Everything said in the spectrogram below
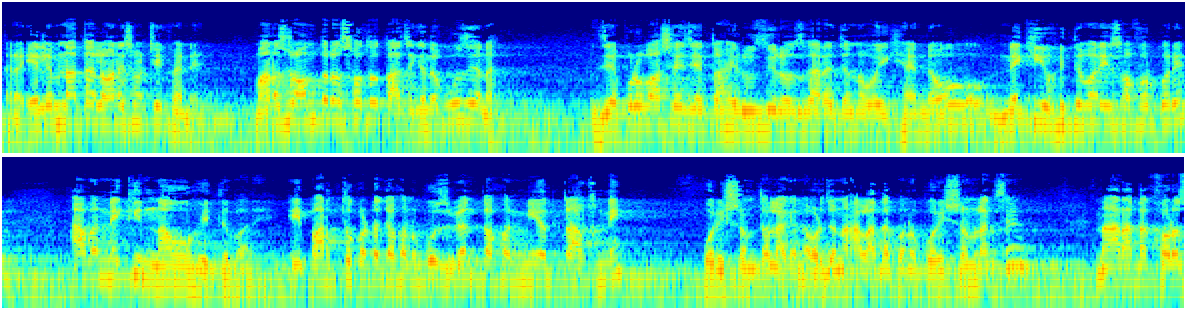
কেন, এলেম না তাহলে অনেক সময় ঠিক হয়নি মানুষের অন্তর সততা আছে, কিন্তু বুঝে না। যে প্রবাসে যেতে হয় রুজি রোজগারের জন্য, ওইখানেও নেকি হইতে পারে সফর করে, আবার নেকি নাও হইতে পারে। এই পার্থক্যটা যখন বুঝবেন, তখন নিয়তটা আপনি পরিশ্রম তো লাগে না। ওর জন্য আলাদা কোনো পরিশ্রম লাগছে, না আলাদা খরচ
